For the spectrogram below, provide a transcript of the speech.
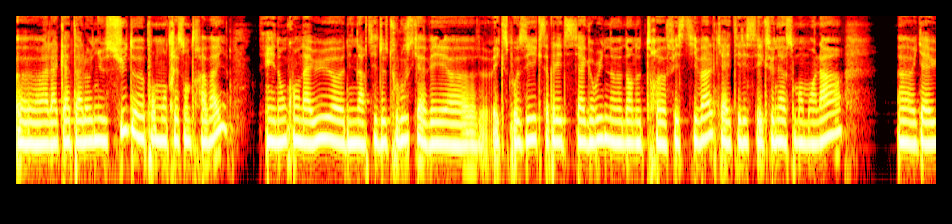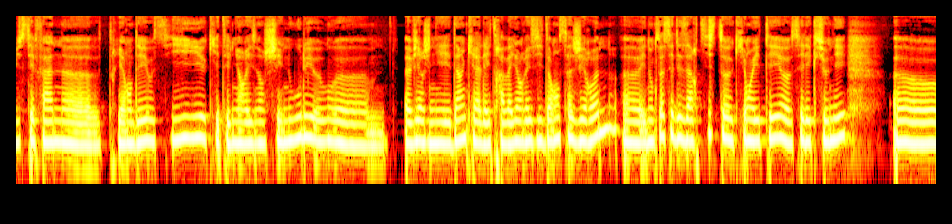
à la Catalogne Sud pour montrer son travail. Et donc on a eu euh, une artiste de Toulouse qui avait euh, exposé, qui s'appelle Laetitia Grune euh, dans notre festival, qui a été sélectionnée à ce moment-là. Il y a eu Stéphane Triandé aussi, qui était venu en résidence chez nous, Virginie Hédin qui allait travailler en résidence à Gérone. et donc ça, c'est des artistes qui ont été sélectionnés euh,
